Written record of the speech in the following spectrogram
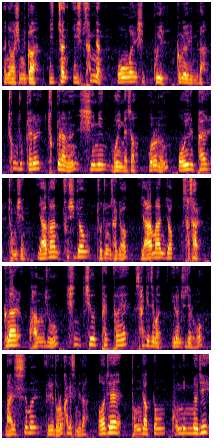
안녕하십니까. 2023년 5월 19일 금요일입니다. 청주회를 척결하는 시민 모임에서 오늘은 5.18 정신, 야간 투시경 조준 사격, 야만적 사살, 그날 광주 신츠 패터의 사기 증언 이런 주제로 말씀을 드리도록 하겠습니다. 어제 동작동 국민묘지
